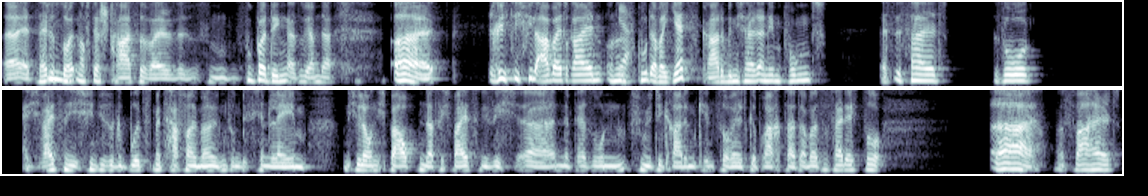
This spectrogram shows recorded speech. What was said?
Äh, erzählt es Leuten auf der Straße, weil es ist ein super Ding. Also wir haben da äh, richtig viel Arbeit rein und es Ja. ist gut. Aber jetzt gerade bin ich halt an dem Punkt, es ist halt so, ich weiß nicht, ich finde diese Geburtsmetapher immer irgend so ein bisschen lame. Und ich will auch nicht behaupten, dass ich weiß, wie sich äh, eine Person fühlt, die gerade ein Kind zur Welt gebracht hat. Aber es ist halt echt so, äh, es war halt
